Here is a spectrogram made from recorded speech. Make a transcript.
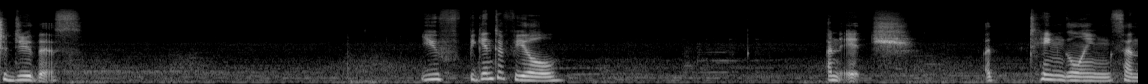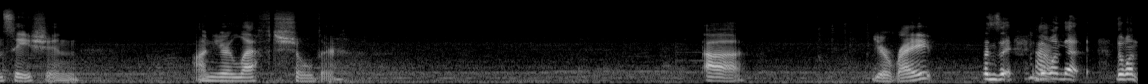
to do this, you f- begin to feel an itch, a tingling sensation on your left shoulder. Uh, you're right. The one that the one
